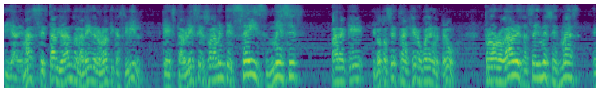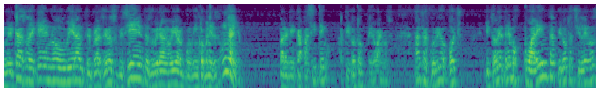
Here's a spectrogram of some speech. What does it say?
Y además se está violando la ley de aeronáutica civil que establece solamente seis meses para que pilotos extranjeros vuelen el Perú, prorrogables a seis meses más en el caso de que no hubieran tripulaciones suficientes, hubieran habido inconvenientes. Un año para que capaciten a pilotos peruanos. Han transcurrido ocho y todavía tenemos 40 pilotos chilenos,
